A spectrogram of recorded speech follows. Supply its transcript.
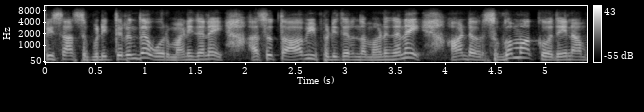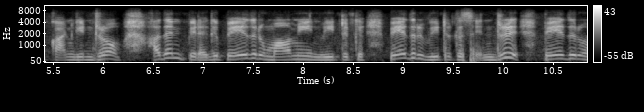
பிசாசு பிடித்திருந்த ஒரு மனிதனை அசுத்த ஆவி பிடித்திருந்த மனிதனை ஆண்டவர் சுகமாக்குவதை நாம் காண்கின்றோம். அதன் பிறகு பேதுரு மாமியின் வீட்டுக்கு பேதுரு வீட்டுக்கு சென்று பேதுரு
